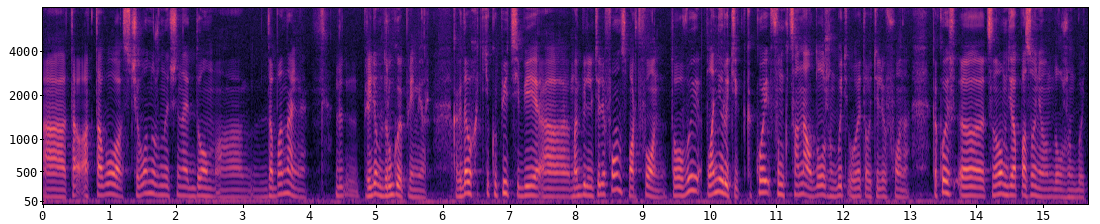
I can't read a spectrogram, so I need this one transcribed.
от того, с чего нужно начинать дом, а, да банально. Приведем другой пример. Когда вы хотите купить себе а, мобильный телефон, смартфон, то вы планируете, какой функционал должен быть у этого телефона, какой э, ценовом диапазоне он должен быть,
